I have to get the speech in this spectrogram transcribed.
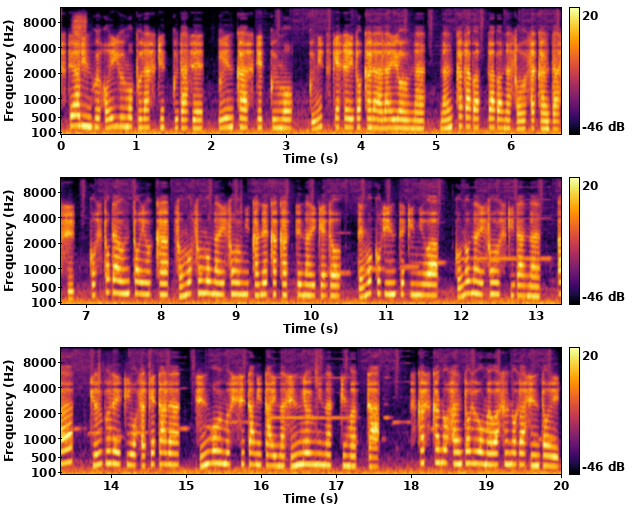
ステアリングホイールもプラスチックだぜ。ウインカースティックも、組み付け精度から荒いような、なんかがバッババな操作感だし。コストダウンというか、そもそも内装に金かかってないけど、でも個人的には、この内装好きだな。ああ、急ブレーキを避けたら、信号無視したみたいな侵入になっちまった。カスカのハンドルを回すのがしんどい。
